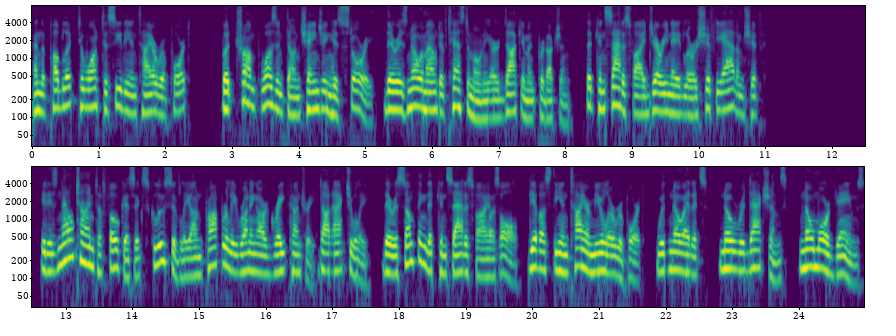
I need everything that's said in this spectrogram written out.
and the public to want to see the entire report? But Trump wasn't done changing his story, there is no amount of testimony or document production that can satisfy Jerry Nadler or Shifty Adam Schiff it is now time to focus exclusively on properly running our great country. Actually, there is something that can satisfy us all, give us the entire Mueller report, with no edits, no redactions, no more games,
